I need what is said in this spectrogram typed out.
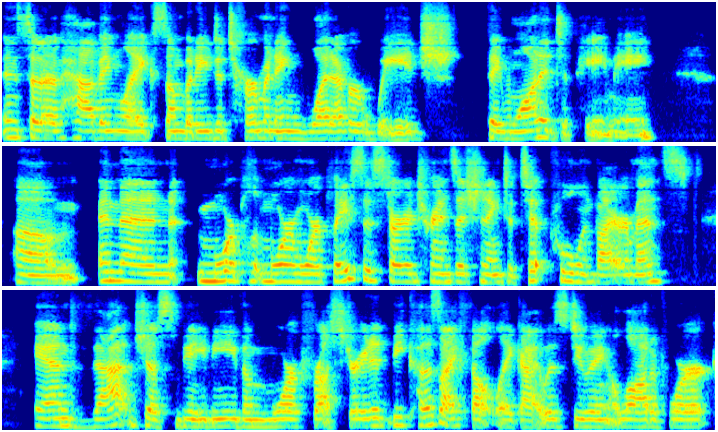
instead of having like somebody determining whatever wage they wanted to pay me. Um, and then more more and more places started transitioning to tip pool environments and that just made me even more frustrated because I felt like I was doing a lot of work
